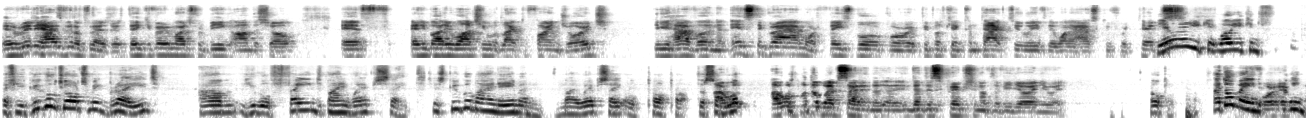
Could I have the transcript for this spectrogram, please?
It really has been a pleasure. Thank you very much for being on the show. If anybody watching would like to find George, do you have an Instagram or Facebook or where people can contact you if they want to ask you for tips? Yeah, you can. Well, you can. If you Google George McBride, um, you will find my website. Just Google my name, and my website will pop up. There's I some. will. li- I will put the website in the in the description of the video anyway. Okay. I don't mind. Or I mean,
